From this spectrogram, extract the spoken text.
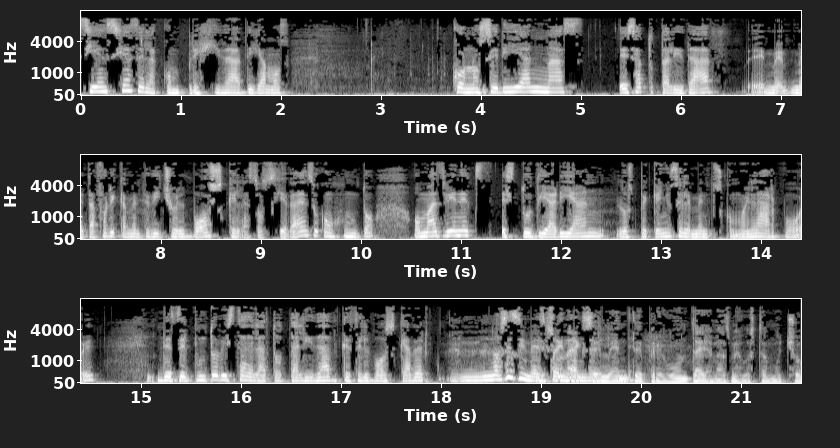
ciencias de la complejidad, digamos, conocerían más esa totalidad eh, metafóricamente dicho, el bosque, la sociedad en su conjunto, o más bien estudiarían los pequeños elementos como el árbol, desde el punto de vista de la totalidad que es el bosque. A ver, no sé si me estoy Es una excelente pregunta y además me gusta mucho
